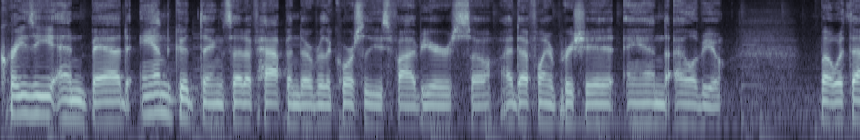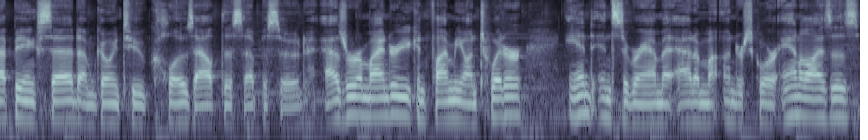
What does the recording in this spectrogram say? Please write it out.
crazy and bad and good things that have happened over the course of these five years. So, I definitely appreciate it and I love you. But with that being said, I'm going to close out this episode. As a reminder, you can find me on Twitter and Instagram at Adam underscore analyzes.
